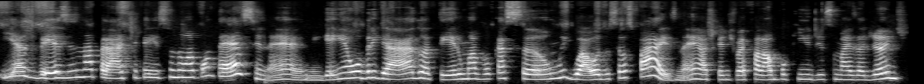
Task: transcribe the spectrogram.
e às vezes na prática isso não acontece, né? Ninguém é obrigado a ter uma vocação igual a dos seus pais, né? Acho que a gente vai falar um pouquinho disso mais adiante,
